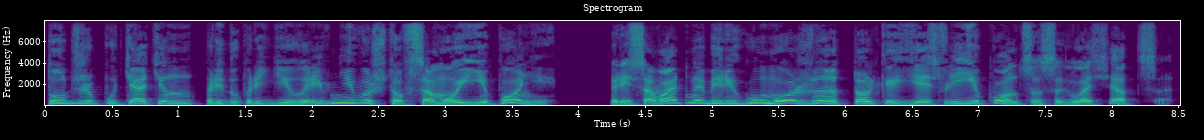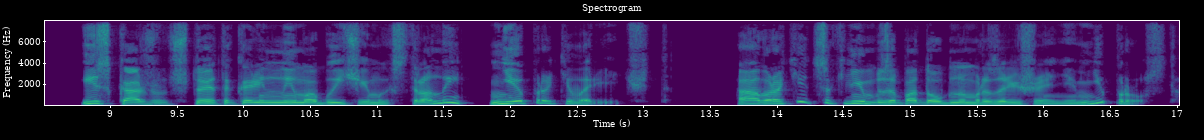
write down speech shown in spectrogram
Тут же Путятин предупредил ревниво, что в самой Японии Рисовать на берегу можно только если японцы согласятся и скажут, что это коренным обычаям их страны не противоречит. А обратиться к ним за подобным разрешением непросто.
